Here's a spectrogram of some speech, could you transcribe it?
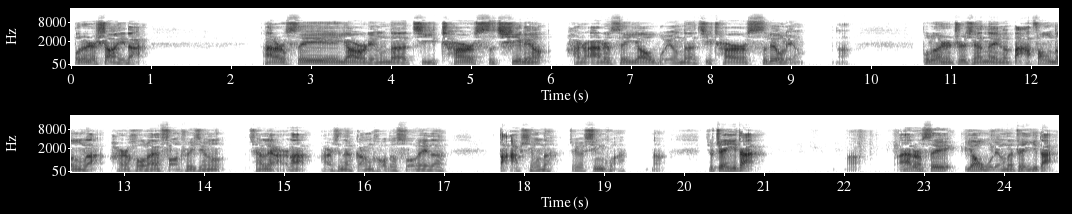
不论是上一代 LC 幺二零的 G 叉四七零，还是 LC 幺五零的 G 叉四六零，啊，不论是之前那个大方灯的，还是后来纺锤形前脸的，还是现在港口的所谓的。大屏的这个新款啊，就这一代啊，LC 幺五零的这一代，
